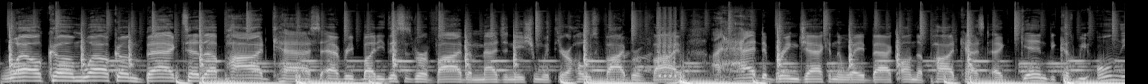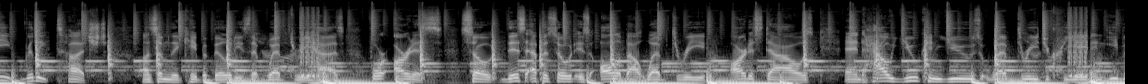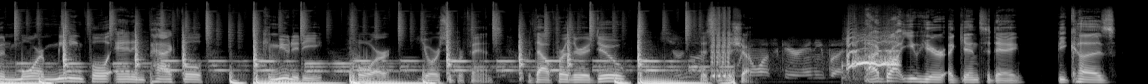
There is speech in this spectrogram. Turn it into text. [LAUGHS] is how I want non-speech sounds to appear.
Welcome, welcome back to the podcast, everybody. This is Revive Imagination with your host, Vibe Revive. I had to bring Jack in the Way back on the podcast again because we only really touched on some of the capabilities that Web3 has for artists. So, this episode is all about Web3, artist DAOs, and how you can use Web3 to create an even more meaningful and impactful community for your superfans. Without further ado, this is the show. I brought you here again today because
